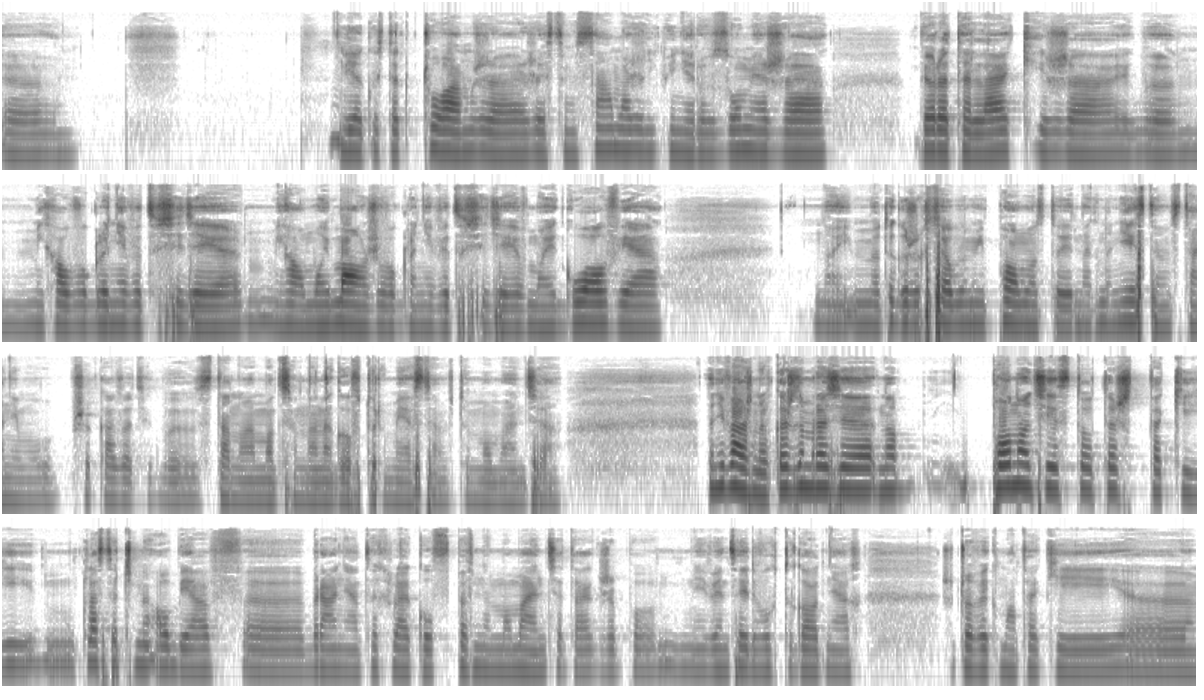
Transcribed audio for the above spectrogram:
i jakoś tak czułam, że, że jestem sama, że nikt mnie nie rozumie, że biorę te leki, że jakby Michał w ogóle nie wie, co się dzieje. Michał, mój mąż w ogóle nie wie, co się dzieje w mojej głowie no i mimo tego, że chciałby mi pomóc, to jednak no, nie jestem w stanie mu przekazać jakby stanu emocjonalnego, w którym jestem w tym momencie. No nieważne, w każdym razie, no, ponoć jest to też taki klasyczny objaw e, brania tych leków w pewnym momencie, tak, że po mniej więcej dwóch tygodniach, że człowiek ma taki, e,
